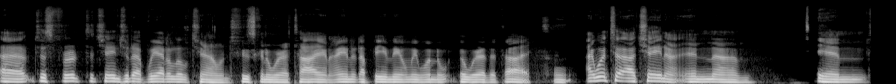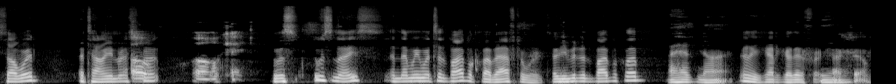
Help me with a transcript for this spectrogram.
Uh, just for to change it up, we had a little challenge. Who's going to wear a tie? And I ended up being the only one to, to wear the tie. Sweet. I went to A Cena in um, in Sellwood, Italian Oh, restaurant. oh, okay. It was it was nice. And then we went to the Bible club afterwards. Have you been to the Bible club? I have not. Oh, you got to go there for a Yeah. cocktail.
